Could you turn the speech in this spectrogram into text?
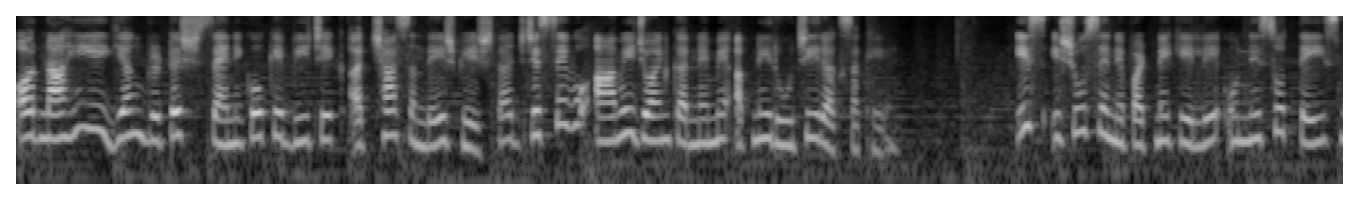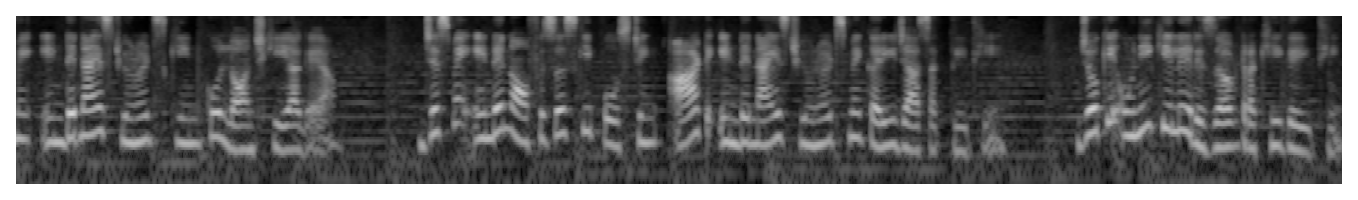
और ना ही ये यंग ब्रिटिश सैनिकों के बीच एक अच्छा संदेश भेजता जिससे वो आर्मी ज्वाइन करने में अपनी रुचि रख सके। इस इशू से निपटने के लिए 1923 में इंडियनाइज्ड यूनिट स्कीम को लॉन्च किया गया। जिसमें इंडियन ऑफिसर्स की पोस्टिंग आठ इंडियनाइज्ड यूनिट्स में करी जा सकती थी, जो कि उन्हीं के लिए रिज़र्व रखी गई थी।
